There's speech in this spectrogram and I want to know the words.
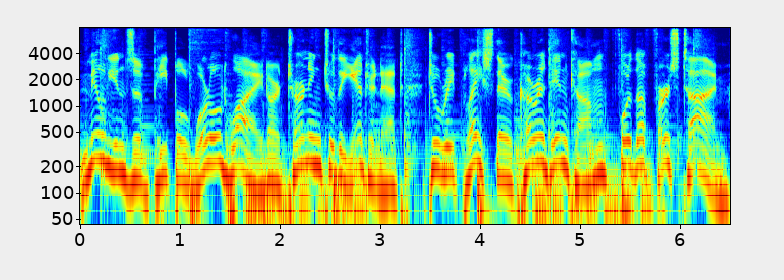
Millions of people worldwide are turning to the internet to replace their current income for the first time.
